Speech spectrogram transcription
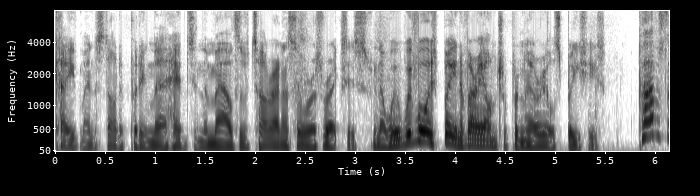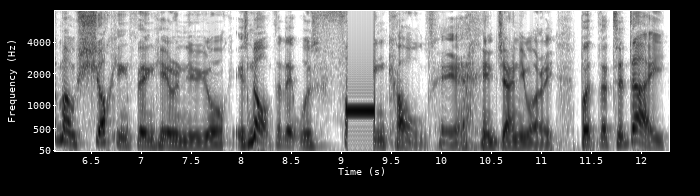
cavemen started putting their heads in the mouths of Tyrannosaurus rexes. You know, we, we've always been a very entrepreneurial species. Perhaps the most shocking thing here in New York is not that it was fing cold here in January, but that today,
